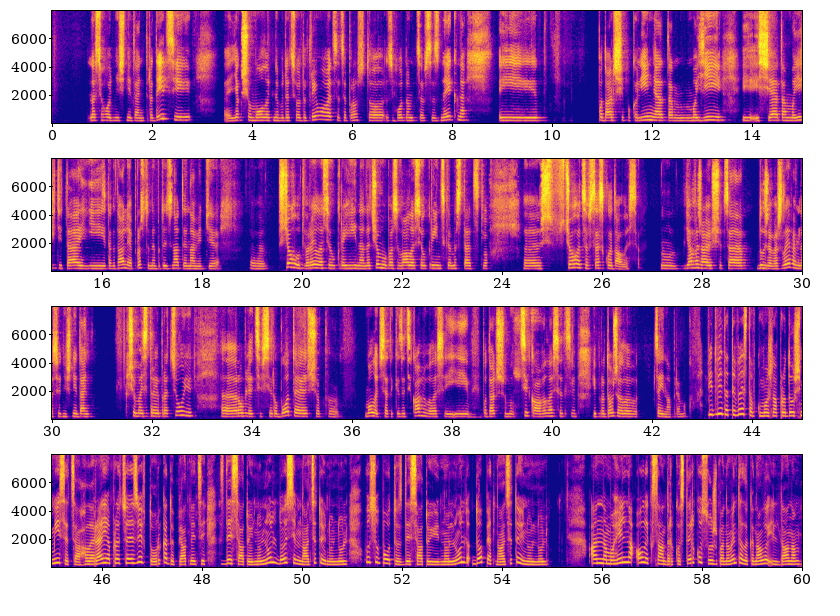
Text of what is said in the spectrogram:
на сьогоднішній день традиції, якщо молодь не буде цього дотримуватися, це просто згодом це все зникне. І подальші покоління, там мої і, і ще там моїх дітей і так далі, просто не будуть знати навіть. е, З чого утворилася Україна, на чому базувалося українське мистецтво, е, з чого це все складалося. Ну, я вважаю, що це дуже важливим на сьогоднішній день, що майстри працюють, е, роблять ці всі роботи, щоб е, молодь все-таки зацікавлювалася і в подальшому цікавилася цим і продовжувала цей напрямок. Відвідати виставку можна впродовж місяця. Галерея працює з вівторка до п'ятниці з 10.00 до 17.00, у суботу з 10.00 до 15.00. Анна Могильна, Олександр Костирко, служба новин телеканалу Ільдана.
